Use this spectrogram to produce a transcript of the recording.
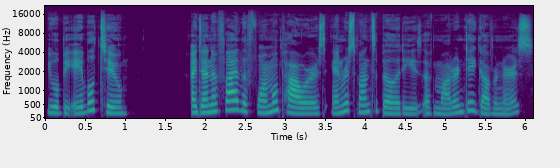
you will be able to identify the formal powers and responsibilities of modern day governors,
